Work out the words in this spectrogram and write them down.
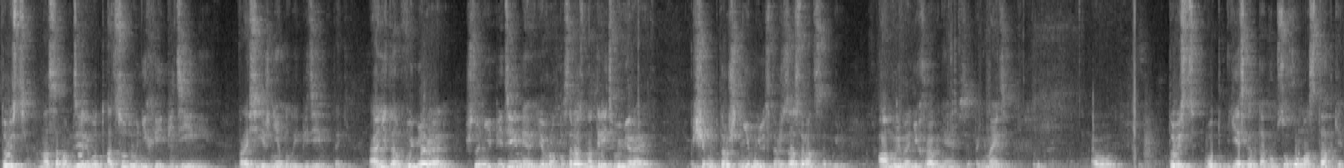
То есть, на самом деле, вот отсюда у них и эпидемии. В России же не было эпидемий таких. Они там вымирали. Что не эпидемия, Европа сразу на треть вымирает. Почему? Потому что не мылись, потому что засранцы были. А мы на них равняемся, понимаете? Вот. То есть, вот если на таком сухом остатке,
